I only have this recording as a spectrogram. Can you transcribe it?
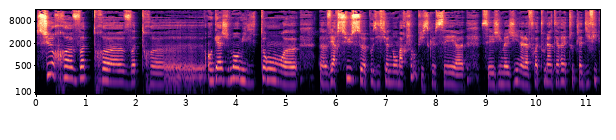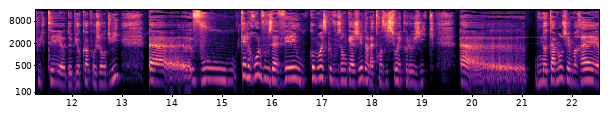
Sur votre votre engagement militant euh, versus positionnement marchand, puisque c'est, euh, c'est j'imagine, à la fois tout l'intérêt et toute la difficulté euh, de Biocop aujourd'hui. Euh, vous, quel rôle vous avez ou comment est-ce que vous engagez dans la transition écologique? Euh, Notamment, j'aimerais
